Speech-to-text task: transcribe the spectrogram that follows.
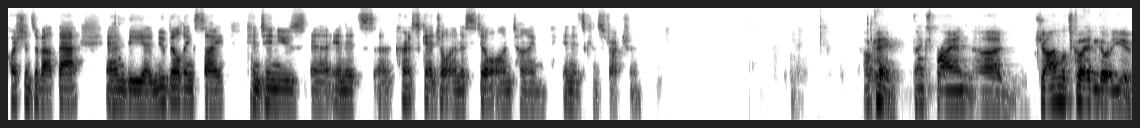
questions about that, and the uh, new building site continues uh, in its uh, current schedule and is still on time in its construction. Okay, thanks, Brian. Uh, John, let's go ahead and go to you.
